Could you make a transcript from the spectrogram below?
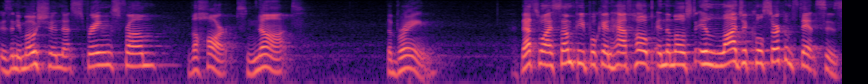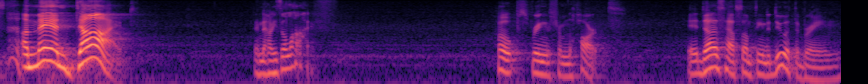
is an emotion that springs from the heart, not the brain. That's why some people can have hope in the most illogical circumstances. A man died, and now he's alive. Hope springs from the heart. It does have something to do with the brain.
